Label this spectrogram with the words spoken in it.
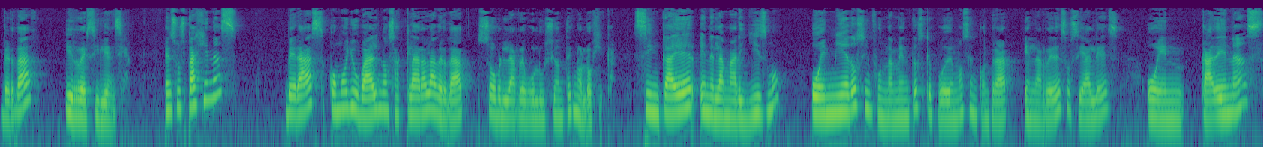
verdad y resiliencia. En sus páginas verás cómo Yuval nos aclara la verdad sobre la revolución tecnológica, sin caer en el amarillismo o en miedos sin fundamentos que podemos encontrar en las redes sociales o en cadenas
